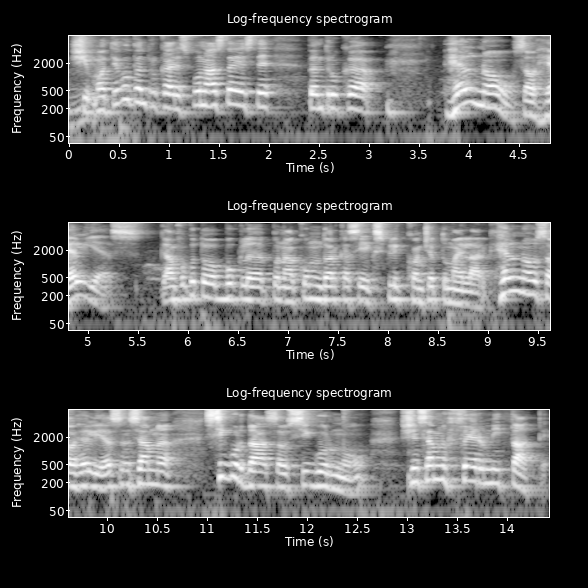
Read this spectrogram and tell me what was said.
Și motivul pentru care spun asta este pentru că hell no sau hell yes, că am făcut o buclă până acum doar ca să explic conceptul mai larg. Hell no sau hell yes înseamnă sigur da sau sigur nu și înseamnă fermitate.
